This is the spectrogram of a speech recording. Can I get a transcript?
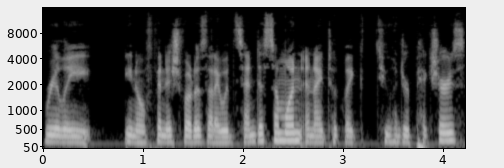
really you know finished photos that I would send to someone and I took like 200 pictures.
